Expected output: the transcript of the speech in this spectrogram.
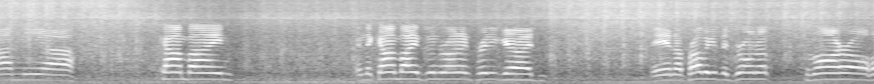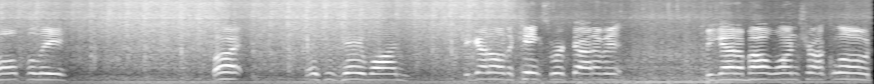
on the uh, combine. And the combine's been running pretty good. And I'll probably get the drone up tomorrow, hopefully. But this is day one. We got all the kinks worked out of it. We got about one truckload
